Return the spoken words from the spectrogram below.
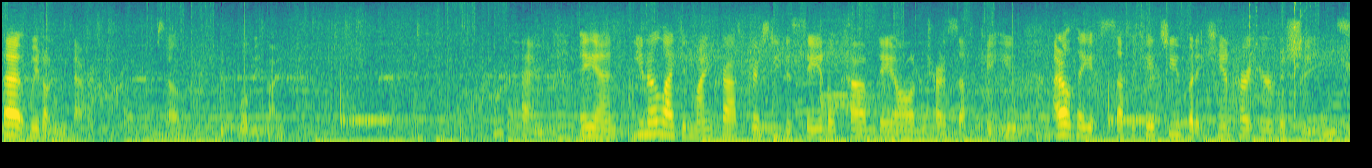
But we don't need that right now, so we'll be fine. Okay, and you know like in Minecraft, Kristi, the sand will come down and try to suffocate you. I don't think it suffocates you, but it can hurt your machines.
